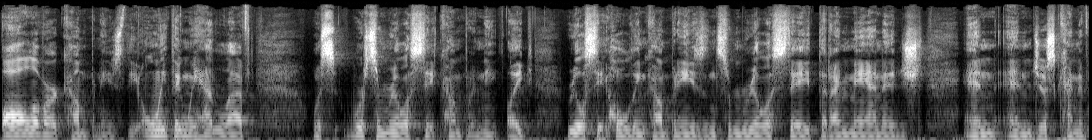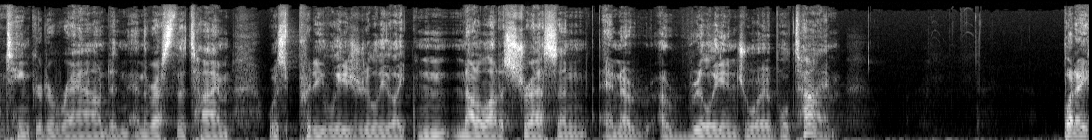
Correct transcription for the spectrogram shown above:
all of our companies. The only thing we had left was were some real estate company, like real estate holding companies and some real estate that I managed and and just kind of tinkered around. And, and the rest of the time was pretty leisurely, like n- not a lot of stress and and a, a really enjoyable time but I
